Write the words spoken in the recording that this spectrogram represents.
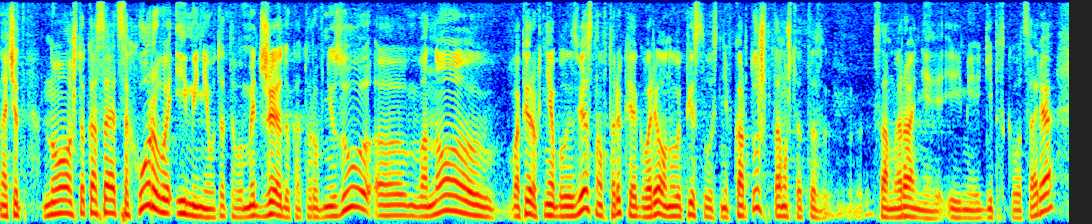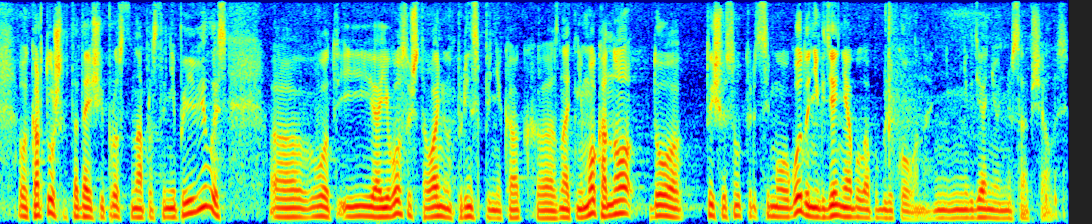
Значит, но что касается хорового имени, вот этого Меджеду, который внизу, э, оно, во-первых, не было известно, во-вторых, я говорил, оно выписывалось не в картуш, потому что это самое раннее имя египетского царя. Вот картуш тогда еще просто-напросто не появилось, э, вот, и о его существовании он, в принципе, никак э, знать не мог. Оно до 1837 года нигде не было опубликовано, нигде о нем не сообщалось.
